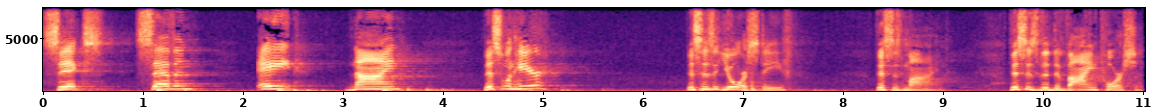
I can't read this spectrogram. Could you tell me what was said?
six, seven, eight, nine. This one here, this isn't yours, Steve. This is mine. This is the divine portion.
